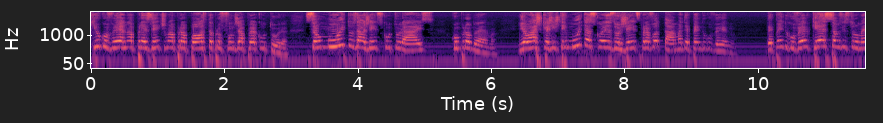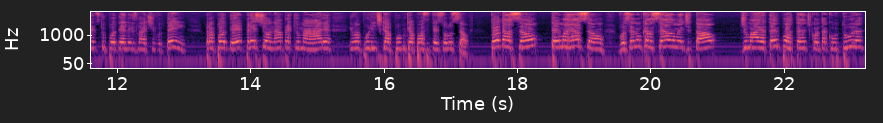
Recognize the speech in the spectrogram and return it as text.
que o governo apresente uma proposta para o Fundo de Apoio à Cultura. São muitos agentes culturais com problema. E eu acho que a gente tem muitas coisas urgentes para votar, mas depende do governo. Depende do governo, que esses são os instrumentos que o Poder Legislativo tem para poder pressionar para que uma área e uma política pública possa ter solução. Toda ação tem uma reação. Você não cancela um edital de uma área tão importante quanto a cultura,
